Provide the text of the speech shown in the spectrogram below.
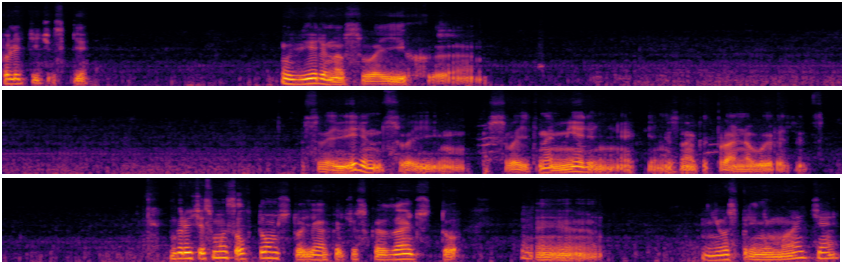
политически уверена в своих э, уверен в, своим, в своих намерениях, я не знаю, как правильно выразиться. Короче, смысл в том, что я хочу сказать, что э, не воспринимайте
